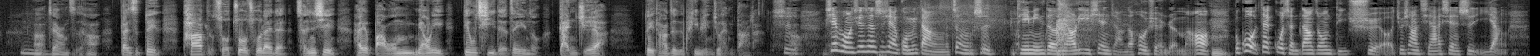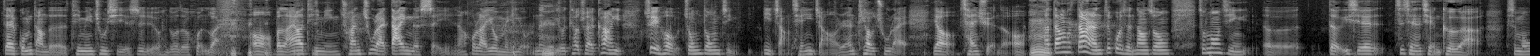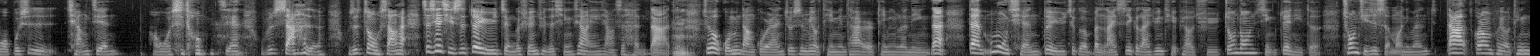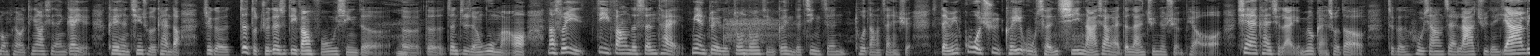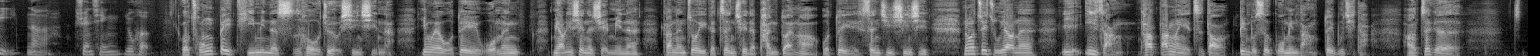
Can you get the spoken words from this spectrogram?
啊，这样子哈。但是对他所做出来的诚信，还有把我们苗栗丢弃的这一种感觉啊，对他这个批评就很大了。是谢鹏先生是现在国民党正式提名的苗栗县长的候选人嘛？哦，嗯、不过在过程当中的确哦，就像其他县市一样，在国民党的提名初期也是有很多的混乱 哦。本来要提名传出来答应了谁，然后后来又没有，那个又跳出来抗议，最后中东锦议长前议长哦，仍然跳出来要参选了哦。嗯、那当当然这过程当中，中东锦呃。的一些之前的前科啊，什么我不是强奸。好，我是通奸，我不是杀人，我是重伤害。这些其实对于整个选举的形象影响是很大的。嗯、最后国民党果然就是没有提名他，而提名了您。但但目前对于这个本来是一个蓝军铁票区，中东锦对你的冲击是什么？你们大家观众朋友、听众朋友听到现在，应该也可以很清楚的看到，这个这都绝对是地方服务型的呃的政治人物嘛。哦，那所以地方的生态面对的中东锦跟你的竞争脱党参选，等于过去可。可以五成七拿下来的蓝军的选票哦，现在看起来有没有感受到这个互相在拉锯的压力？那选情如何？我从被提名的时候就有信心了，因为我对我们苗栗县的选民呢，他能做一个正确的判断哈，我对深具信心。那么最主要呢，议议长他当然也知道，并不是国民党对不起他。好，这个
